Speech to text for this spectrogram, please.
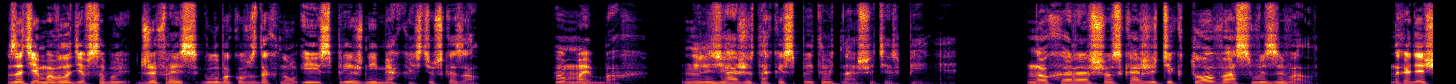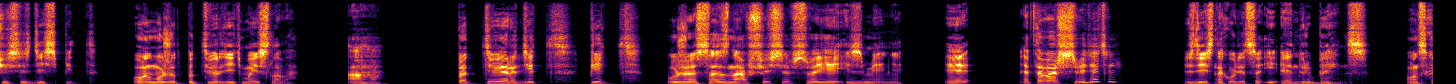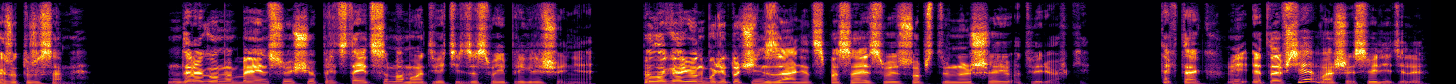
Затем, овладев собой, Джеффрейс глубоко вздохнул и с прежней мягкостью сказал. — О мой бог, нельзя же так испытывать наше терпение. Ну хорошо, скажите, кто вас вызывал? Находящийся здесь Пит. Он может подтвердить мои слова. Ага. Подтвердит Пит, уже сознавшийся в своей измене. И это ваш свидетель? Здесь находится и Эндрю Бэйнс. Он скажет то же самое. Дорогому Бэйнсу еще предстоит самому ответить за свои прегрешения. Полагаю, он будет очень занят, спасая свою собственную шею от веревки. Так-так, и это все ваши свидетели?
